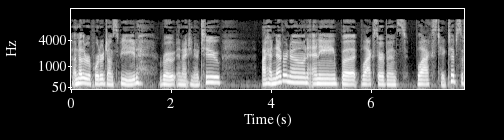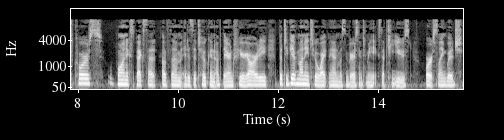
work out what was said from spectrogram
Another reporter, John Speed, wrote in 1902, I had never known any but black servants. Blacks take tips, of course. One expects that of them it is a token of their inferiority, but to give money to a white man was embarrassing to me, except he used worse language.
